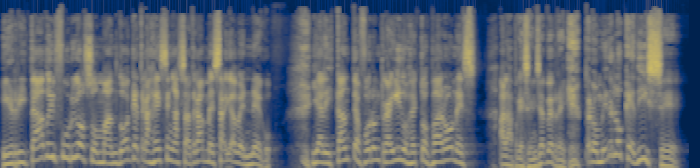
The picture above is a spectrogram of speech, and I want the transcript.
irritado y furioso, mandó a que trajesen a Sadra, Mesaya, Abednego. Y al instante fueron traídos estos varones a la presencia del rey. Pero mire lo que dice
